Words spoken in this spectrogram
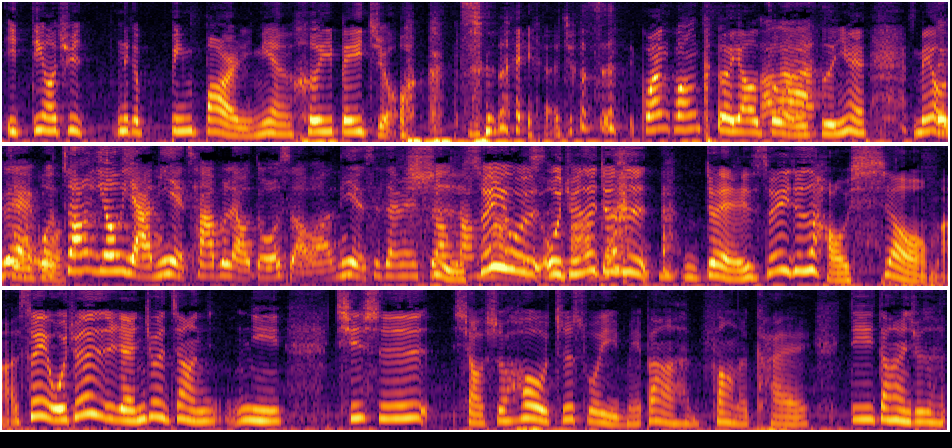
一定要去。那个冰 bar 里面喝一杯酒 之类的，就是观光客要做的事，因为没有做过。对对，我装优雅，你也差不了多少啊，你也是在那边装。是，所以我我觉得就是 对，所以就是好笑嘛。所以我觉得人就是这样。你其实小时候之所以没办法很放得开，第一当然就是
